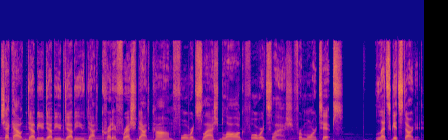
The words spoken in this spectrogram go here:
Check out www.creditfresh.com forward slash blog forward slash for more tips. Let's get started.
